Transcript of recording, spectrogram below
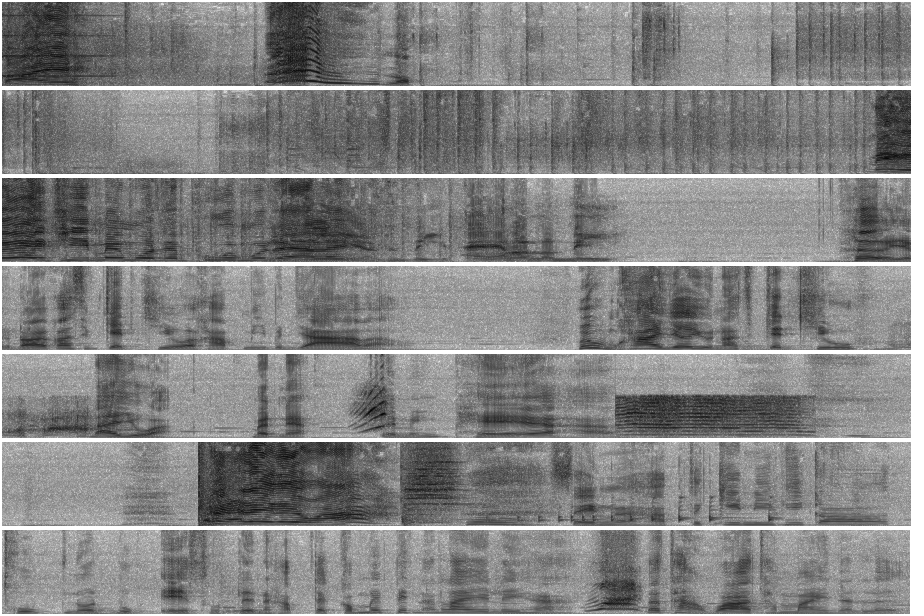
ไปเอ้ย หลบไม่งเอ้ยทีมไม่งมัวแต่พูดมัวแต่อะไร นนนี่แพ้แล้วนนนี่เฮ้ยอย่างน้อยก็ 17 คิวอะครับ มีปัญญาเปล่า เฮ้ย ผมฆ่าเยอะอยู่นะ 17 คิว ได้อยู่อะแบบเนี้ย แต่ไม่งแพ้อะครับ แพ้ได้ไงวะ เฮ้ยเซ็งอะครับตะกี้นี้พี่ก็ทุบโน้ตบุ๊กเอสุดเลยนะครับ แต่ก็ไม่เป็นอะไรเลยอะแล้วถามว่าทำไมนั่นเลย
